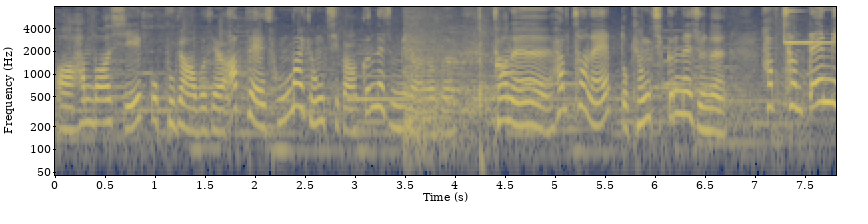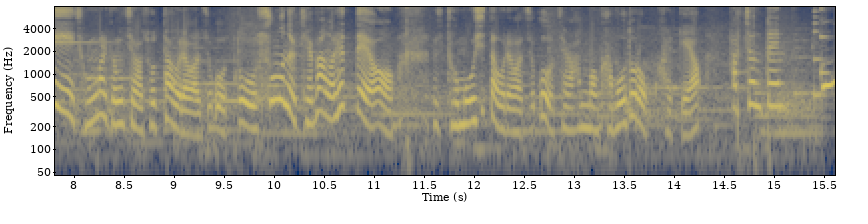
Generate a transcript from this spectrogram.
어, 한 번씩 꼭 구경 와보세요. 앞에 정말 경치가 끝내줍니다 여러분. 저는 합천에 또 경치 끝내주는 합천댐이 정말 경치가 좋다 그래가지고 또 수문을 개방을 했대요. 그래서 더 멋있다 그래가지고 제가 한번 가보도록 할게요. 합천댐 아,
